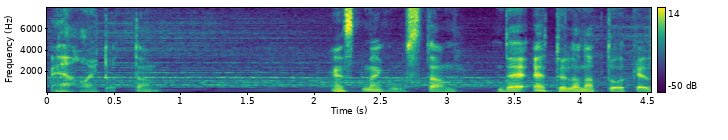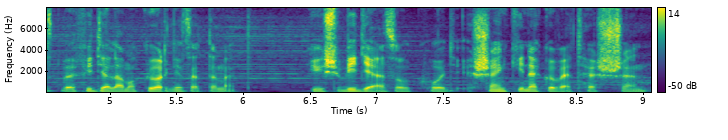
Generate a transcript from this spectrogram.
Elhajtottam. Ezt megúsztam, de ettől a naptól kezdve figyelem a környezetemet, és vigyázok, hogy senki ne követhessen,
